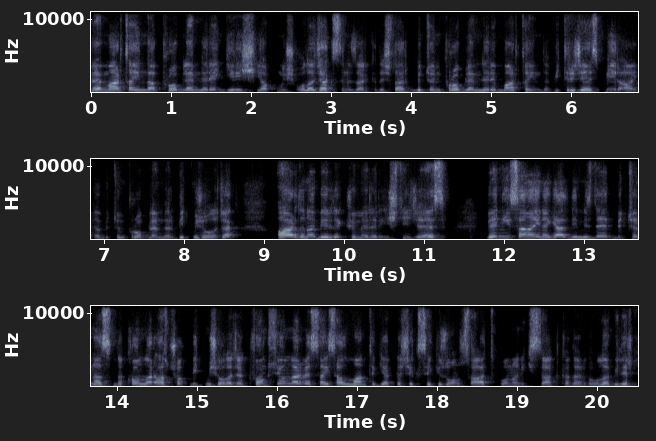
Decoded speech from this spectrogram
Ve Mart ayında problemlere giriş yapmış olacaksınız arkadaşlar. Bütün problemleri Mart ayında bitireceğiz. Bir ayda bütün problemler bitmiş olacak. Ardına bir de kümeleri işleyeceğiz. Ve Nisan ayına geldiğimizde bütün aslında konular az çok bitmiş olacak. Fonksiyonlar ve sayısal mantık yaklaşık 8-10 saat, 10-12 saat kadar da olabilir.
